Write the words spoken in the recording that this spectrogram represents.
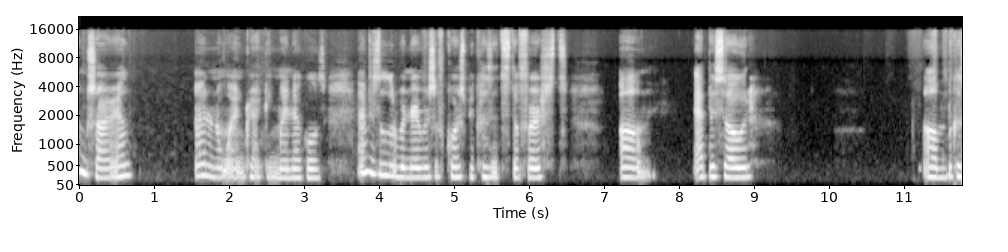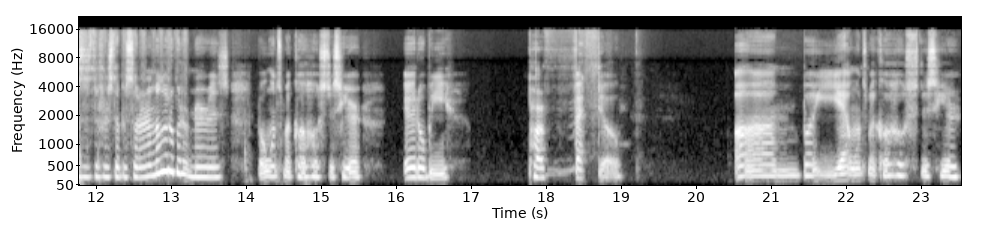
I'm sorry. I, I don't know why I'm cracking my knuckles. I'm just a little bit nervous of course because it's the first um episode um, because it's the first episode and I'm a little bit nervous, but once my co host is here, it'll be perfecto. Um, but yeah, once my co host is here,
